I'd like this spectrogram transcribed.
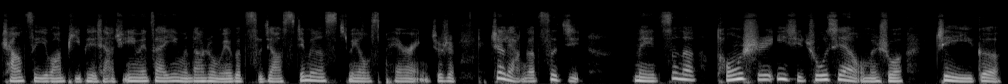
长此以往匹配下去，因为在英文当中我们有个词叫 stimulus-stimulus pairing，就是这两个刺激。每次呢，同时一起出现，我们说这一个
